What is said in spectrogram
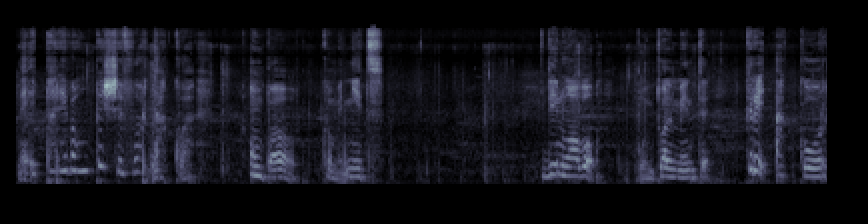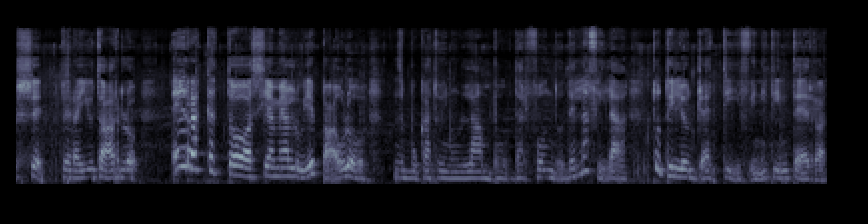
e pareva un pesce fuor d'acqua, un po' come Nitz. Di nuovo, puntualmente, Cree accorse per aiutarlo e raccattò assieme a lui e Paolo, sbucato in un lampo dal fondo della fila, tutti gli oggetti finiti in terra.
